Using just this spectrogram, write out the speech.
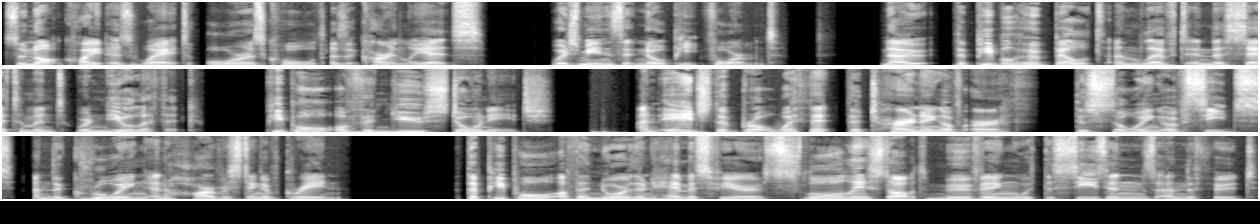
so not quite as wet or as cold as it currently is, which means that no peat formed. Now, the people who built and lived in this settlement were Neolithic, people of the New Stone Age, an age that brought with it the turning of earth the sowing of seeds, and the growing and harvesting of grain. The people of the Northern Hemisphere slowly stopped moving with the seasons and the food,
